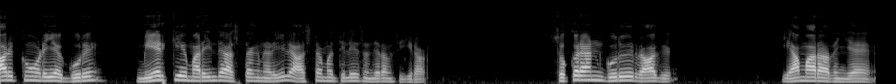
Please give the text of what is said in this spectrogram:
ஆறுக்கும் உடைய குரு மேற்கே மறைந்து அஸ்தங்க நிலையில் அஷ்டமத்திலே சஞ்சாரம் செய்கிறார். சுக்கரன் குரு ராகு. ஏமாறாதீங்க.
